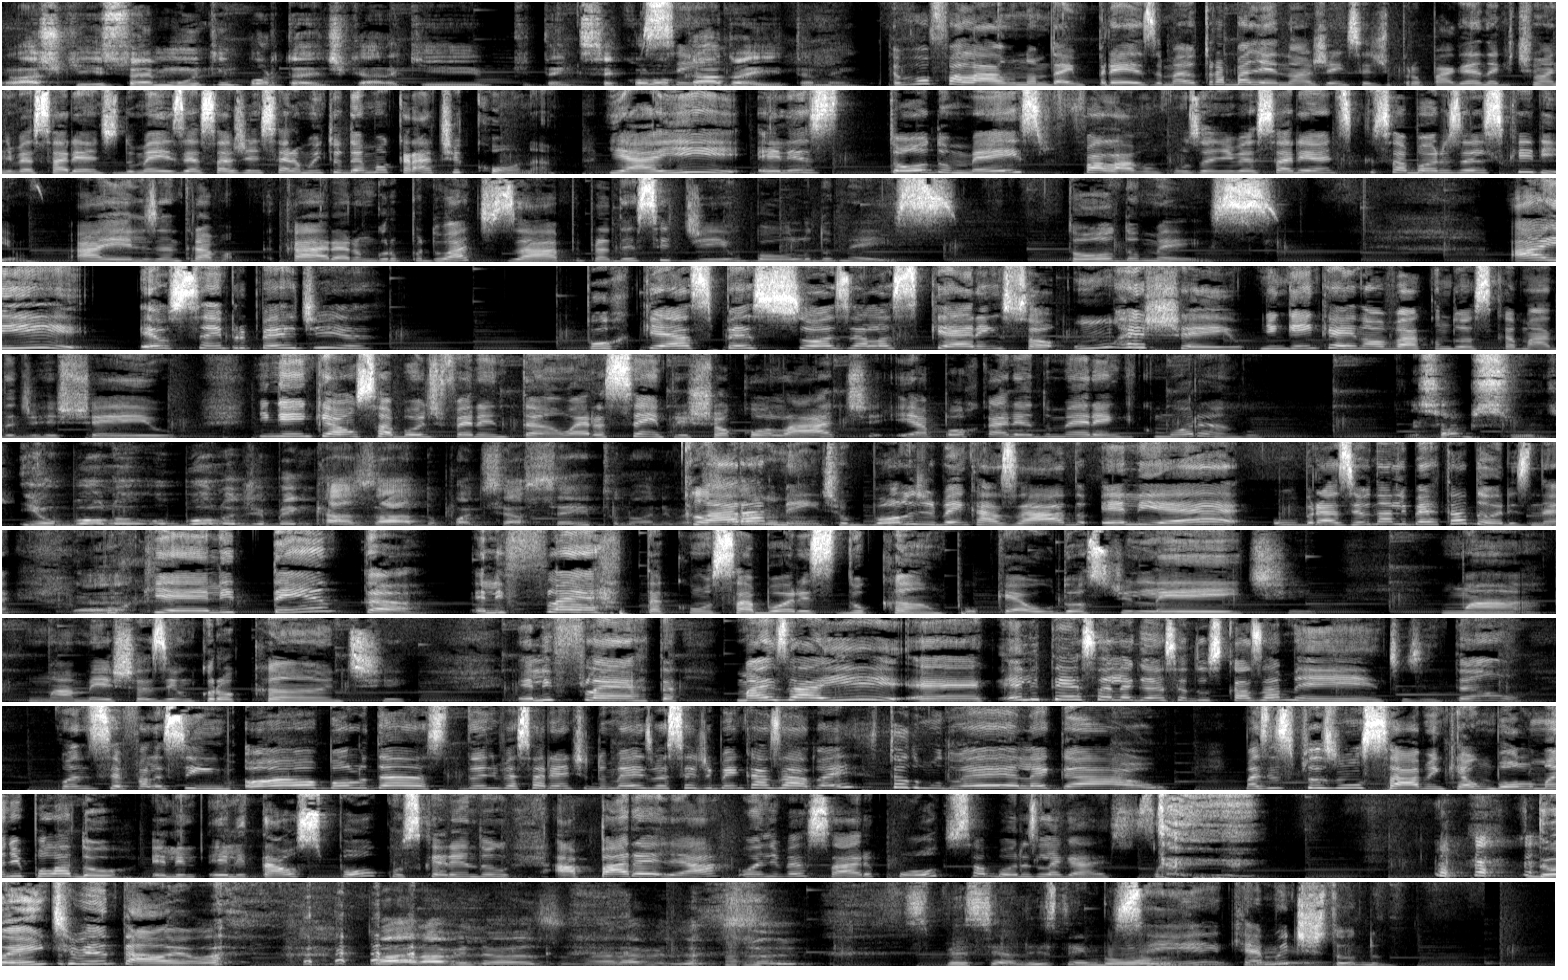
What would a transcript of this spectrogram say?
Eu acho que isso é muito importante, cara, que, que tem que ser colocado Sim. aí também. Eu vou falar o nome da empresa, mas eu trabalhei numa agência de propaganda que tinha um aniversariante do mês e essa agência era muito democraticona. E aí, eles todo mês falavam com os aniversariantes que sabores eles queriam. Aí eles entravam. Cara, era um grupo do WhatsApp para decidir o bolo do mês. Todo mês. Aí eu sempre perdia. Porque as pessoas elas querem só um recheio. Ninguém quer inovar com duas camadas de recheio. Ninguém quer um sabor diferentão. Era sempre chocolate e a porcaria do merengue com morango. Isso é um absurdo. E o bolo, o bolo de bem casado pode ser aceito no aniversário? Claramente, o bolo de bem casado, ele é o Brasil na Libertadores, né? É. Porque ele tenta, ele flerta com os sabores do campo, que é o doce de leite, uma, uma ameixazinho crocante. Ele flerta, mas aí é, ele tem essa elegância dos casamentos. Então, quando você fala assim, oh, o bolo da, do aniversariante do mês vai ser de bem casado, aí todo mundo, é legal. Mas as pessoas não sabem que é um bolo manipulador. Ele, ele tá aos poucos querendo aparelhar o aniversário com outros sabores legais. Doente mental, eu. Maravilhoso, maravilhoso. Especialista em bolo. Sim, que é muito estudo.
